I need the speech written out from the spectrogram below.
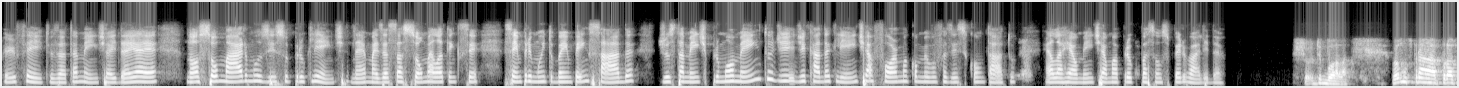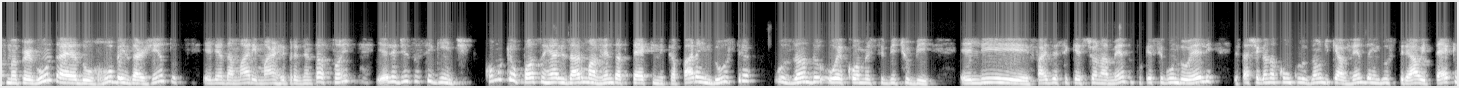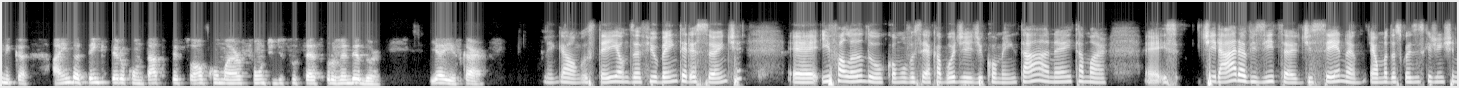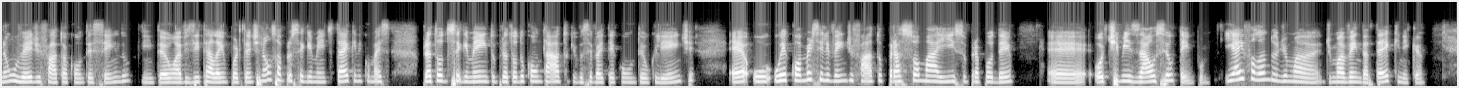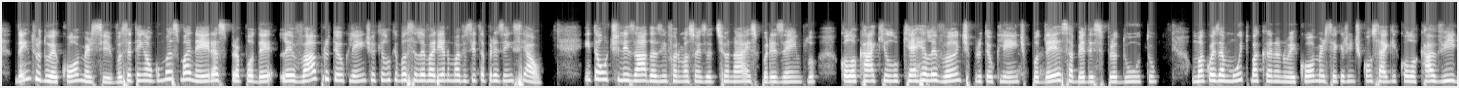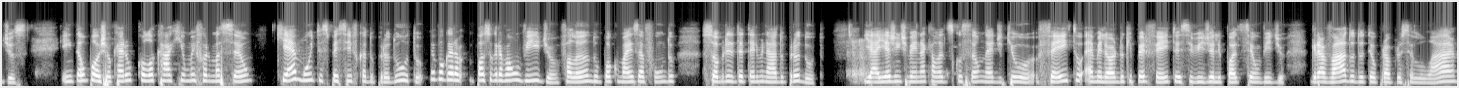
Perfeito, exatamente. A ideia é nós somarmos isso para o cliente, né? Mas essa soma ela tem que ser sempre muito bem pensada, justamente para o momento de, de cada cliente e a forma como eu vou fazer esse contato. Ela realmente é uma preocupação super válida. Show de bola. Vamos para a próxima pergunta, é do Rubens Argento, ele é da Marimar Representações, e ele diz o seguinte: como que eu posso realizar uma venda técnica para a indústria usando o e-commerce B2B? Ele faz esse questionamento porque, segundo ele, está chegando à conclusão de que a venda industrial e técnica ainda tem que ter o contato pessoal com maior fonte de sucesso para o vendedor. E aí, Scar? Legal, gostei. É um desafio bem interessante. É, e falando, como você acabou de, de comentar, né, Itamar, é, tirar a visita de cena é uma das coisas que a gente não vê de fato acontecendo. Então, a visita ela é importante não só para o segmento técnico, mas para todo segmento, para todo contato que você vai ter com o teu cliente. É o, o e-commerce ele vem de fato para somar isso, para poder é, otimizar o seu tempo. E aí, falando de uma, de uma venda técnica, Dentro do e-commerce, você tem algumas maneiras para poder levar para o teu cliente aquilo que você levaria numa visita presencial. Então, utilizar das informações adicionais, por exemplo, colocar aquilo que é relevante para o teu cliente poder saber desse produto. Uma coisa muito bacana no e-commerce é que a gente consegue colocar vídeos. Então, poxa, eu quero colocar aqui uma informação que é muito específica do produto, eu gra posso gravar um vídeo falando um pouco mais a fundo sobre determinado produto. E aí a gente vem naquela discussão, né, de que o feito é melhor do que perfeito. Esse vídeo ele pode ser um vídeo gravado do teu próprio celular,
